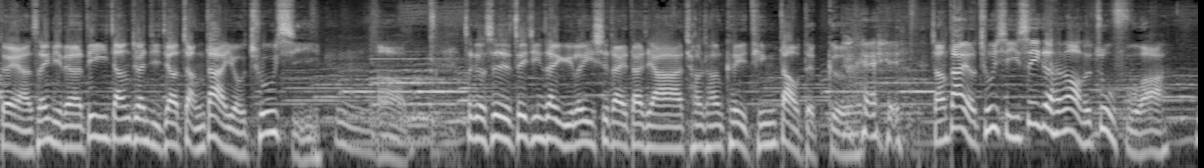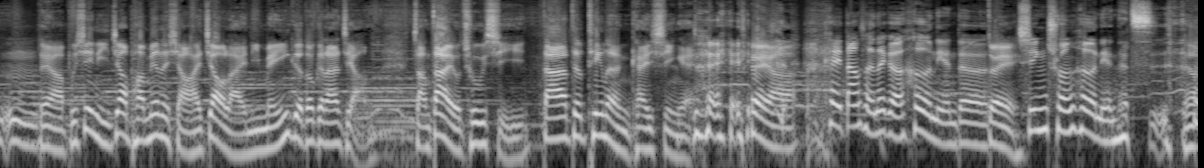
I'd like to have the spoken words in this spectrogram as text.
对啊，所以你的第一张专辑叫《长大有出息》，嗯。啊，这个是最近在娱乐一时代大家常常可以听到的歌。长大有出息是一个很好的祝福啊。嗯，对啊，不信你叫旁边的小孩叫来，你每一个都跟他讲，长大有出息，大家都听得很开心哎。对对啊，可以当成那个贺年的对新春贺年的词。啊，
